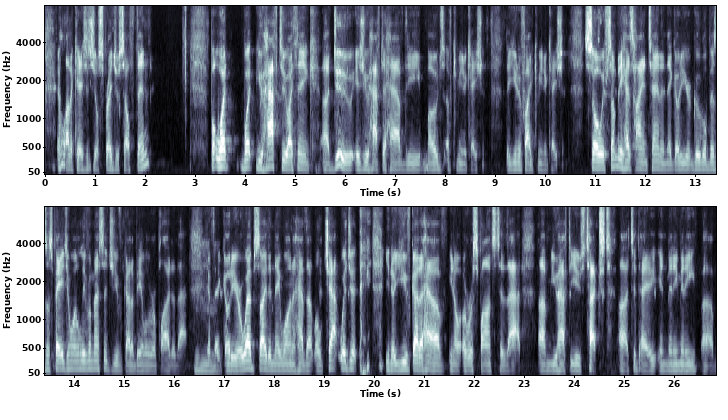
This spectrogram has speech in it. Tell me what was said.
In a lot of cases you'll spread yourself thin but what what you have to, I think, uh, do is you have to have the modes of communication, the unified communication. So if somebody has high intent and they go to your Google business page and want to leave a message, you've got to be able to reply to that. Mm. If they hmm. go to your website and they want to have that little chat widget, you know, you've got to have you know a response to that. Um, you have to use text uh, today in many many. Um,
